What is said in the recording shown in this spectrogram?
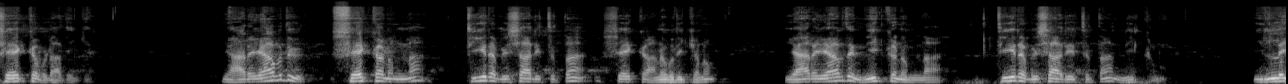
சேர்க்க விடாதீங்க. யாரையாவது சேர்க்கணும்னா தீர விசாரித்து தான் சேர்க்க அனுமதிக்கணும். யாரையாவது நீக்கணும்னா தீர விசாரித்து தான் நீக்கணும். இல்லை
